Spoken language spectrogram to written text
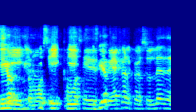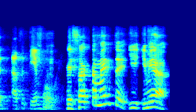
Sí. Como y- si, como y- si estuviera con el Cruz Azul desde hace tiempo, güey. Exactamente. Y, y mira,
